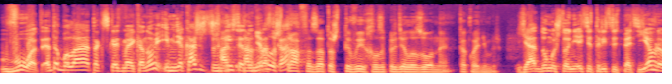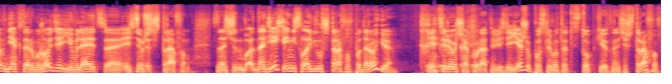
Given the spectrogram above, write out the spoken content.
Вот. Это была, так сказать, моя экономия. И мне кажется, что а весь там не рассказ... было штрафа за то, что ты выехал за пределы зоны какой-нибудь? Я думаю, что эти 35 евро в некотором роде являются этим штрафом. Значит, надеюсь, я не словил штрафов по дороге. Я теперь очень аккуратно везде езжу после вот этой стопки, значит, штрафов.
